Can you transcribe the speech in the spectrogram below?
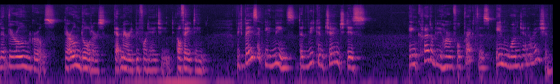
let their own girls, their own daughters, get married before the age of 18. Which basically means that we can change this incredibly harmful practice in one generation.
